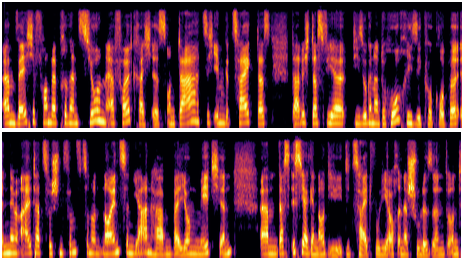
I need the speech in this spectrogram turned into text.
ähm, welche Form der Prävention erfolgreich ist. Und da hat sich eben gezeigt, dass dadurch, dass wir die sogenannte Hochrisikogruppe in dem Alter zwischen 15 und 19 Jahren haben bei jungen Mädchen, ähm, das ist ja genau die, die Zeit, wo die auch in der Schule sind und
